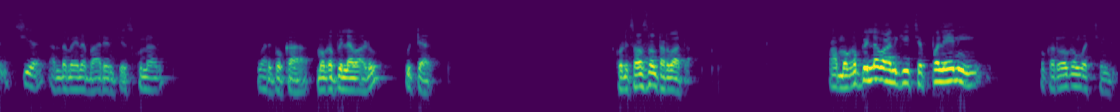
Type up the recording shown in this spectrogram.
మంచి అందమైన భార్యను చేసుకున్నాడు. వారికి ఒక మగ పిల్లవాడు పుట్టాడు. కొన్ని సంవత్సరాల తర్వాత ఆ మగపిల్లవానికి చెప్పలేని ఒక రోగం వచ్చింది.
